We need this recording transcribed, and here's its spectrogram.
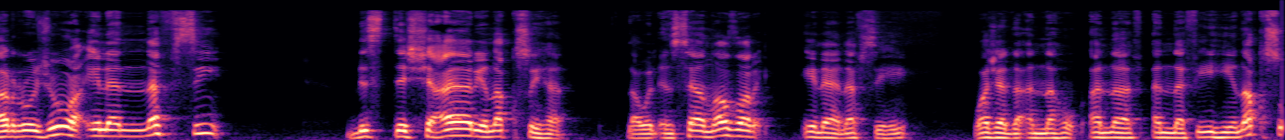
الرجوع إلى النفس باستشعار نقصها. لو الإنسان نظر إلى نفسه وجد أنه أن فيه نقص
